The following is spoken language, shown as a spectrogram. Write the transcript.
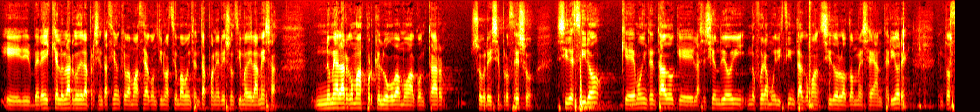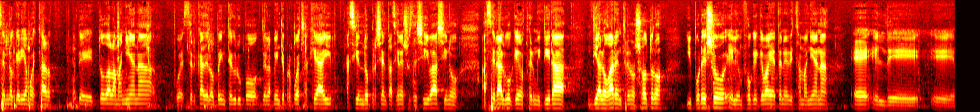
veréis que a lo largo de la presentación que vamos a hacer a continuación vamos a intentar poner eso encima de la mesa. No me alargo más porque luego vamos a contar sobre ese proceso. Sí deciros que hemos intentado que la sesión de hoy no fuera muy distinta como han sido los dos meses anteriores. Entonces no queríamos estar toda la mañana pues cerca de los 20 grupos, de las 20 propuestas que hay, haciendo presentaciones sucesivas, sino hacer algo que nos permitiera dialogar entre nosotros y por eso el enfoque que vaya a tener esta mañana es el de eh,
